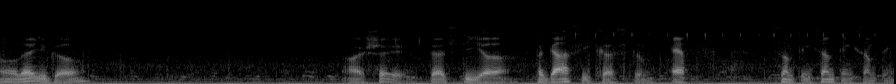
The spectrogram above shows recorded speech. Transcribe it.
Oh, there you go. I see. That's the uh, Pegassi custom F something something something.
